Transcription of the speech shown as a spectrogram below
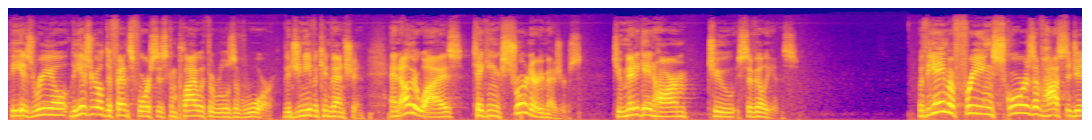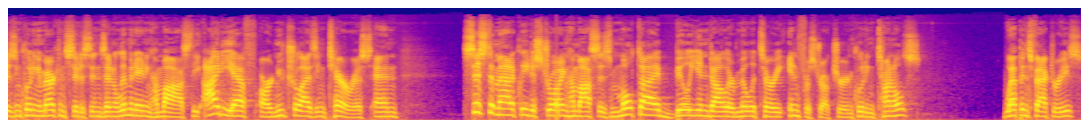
the Israel, the Israel Defense Forces comply with the rules of war, the Geneva Convention, and otherwise taking extraordinary measures to mitigate harm to civilians. With the aim of freeing scores of hostages, including American citizens, and eliminating Hamas, the IDF are neutralizing terrorists and systematically destroying Hamas's multi billion dollar military infrastructure, including tunnels, weapons factories,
